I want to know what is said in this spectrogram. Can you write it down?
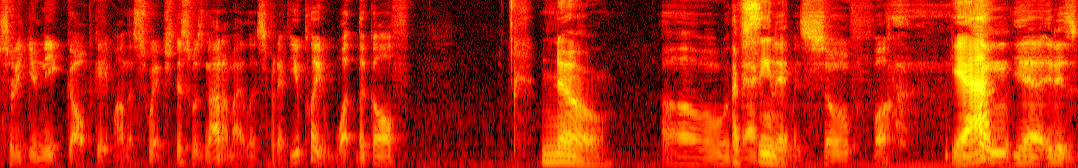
sort of unique golf game on the Switch. This was not on my list, but have you played What the Golf? No. Oh, I've that seen game it. Is so fun. Yeah? yeah, it is.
